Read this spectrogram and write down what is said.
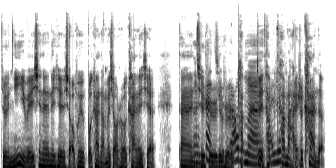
就是你以为现在那些小朋友不看咱们小时候看那些，但嗯其实实就是他对他他们还是看的，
